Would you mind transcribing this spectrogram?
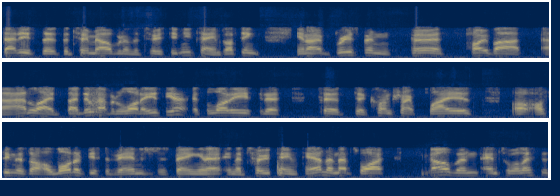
that is the the two Melbourne and the two Sydney teams. I think you know Brisbane, Perth, Hobart, uh, Adelaide, they do have it a lot easier. It's a lot easier to to, to contract players. I, I think there's a, a lot of disadvantages being in a in a two team town, and that's why Melbourne and to a lesser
